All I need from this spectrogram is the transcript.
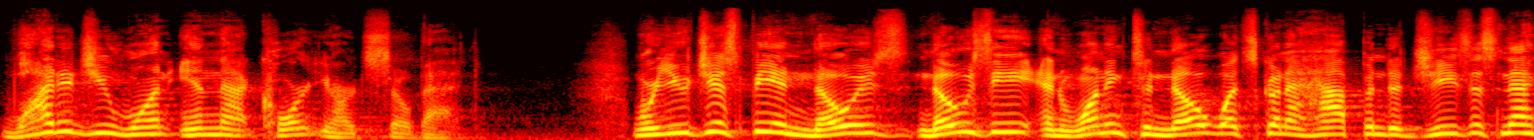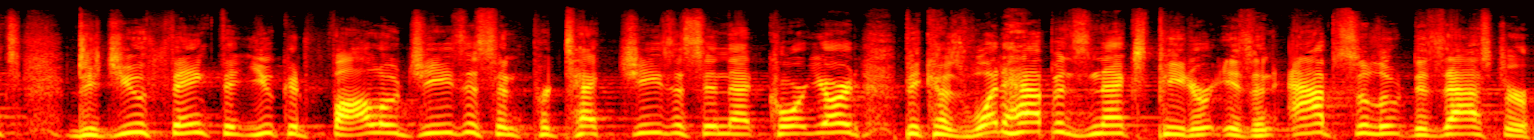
Why did you want in that courtyard so bad? Were you just being nosy and wanting to know what's going to happen to Jesus next? Did you think that you could follow Jesus and protect Jesus in that courtyard? Because what happens next, Peter, is an absolute disaster.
